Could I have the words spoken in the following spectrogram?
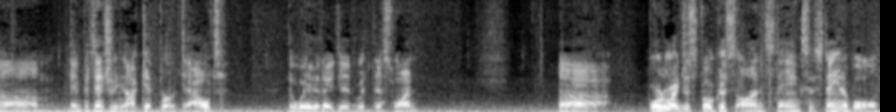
um, and potentially not get burnt out the way that I did with this one? Uh, or do I just focus on staying sustainable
